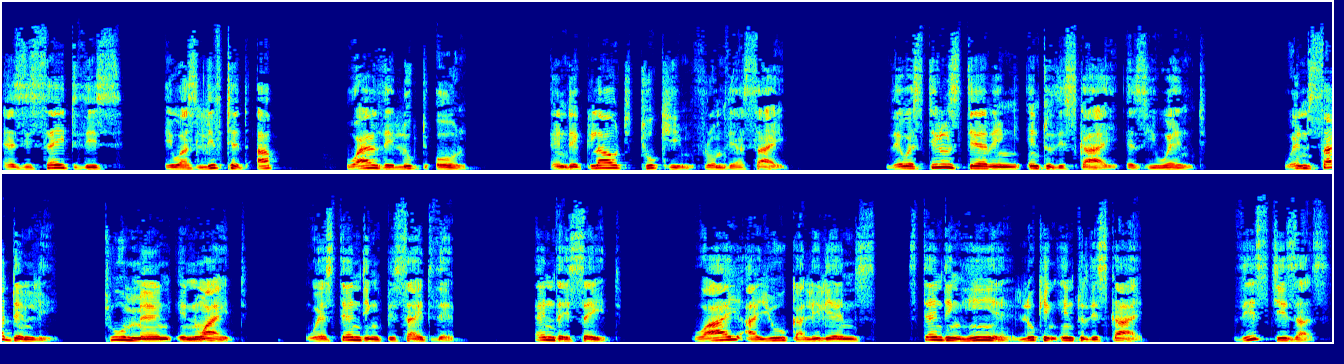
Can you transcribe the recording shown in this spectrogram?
As he said this, he was lifted up while they looked on and a cloud took him from their sight. They were still staring into the sky as he went, when suddenly two men in white were standing beside them, and they said, Why are you Galileans standing here looking into the sky? This Jesus,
